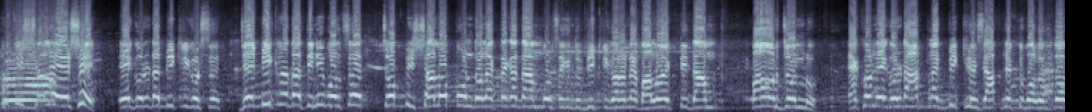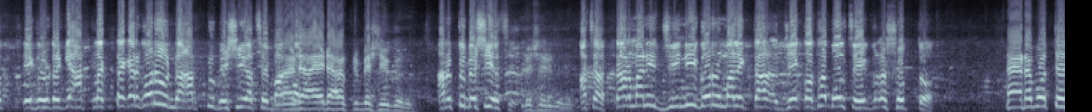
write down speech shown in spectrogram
পঁচিশ সালে এসে এই গরুটা বিক্রি করছে। যে বিক্রেতা তিনি বলছে, চব্বিশ সালে পনেরো লাখ টাকা দাম বলছে, কিন্তু বিক্রি করে না ভালো একটি দাম পাওয়ার জন্য। এখন এই গরুটা আট লাখ বিক্রি হয়েছে। আপনি একটু বলেন তো এই গরুটা কি আট লাখ টাকার গরু না আর একটু বেশি আছে এটা আর একটু বেশি গরু। আর একটু বেশি আছে? বেশি গরু। আচ্ছা তার মানে যিনি গরুর মালিক তার যে কথা বলছে এগুলো সত্য? হ্যাঁ এটা প্রত্যেক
